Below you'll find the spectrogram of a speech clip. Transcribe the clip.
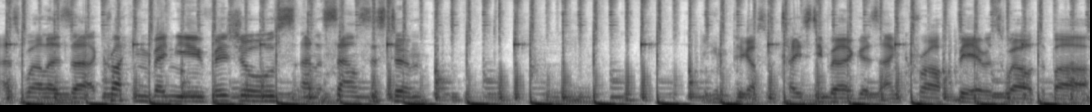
as well as a cracking venue, visuals, and a sound system. You can pick up some tasty burgers and craft beer as well at the bar.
